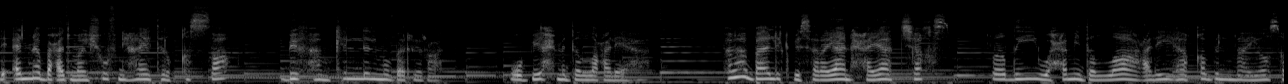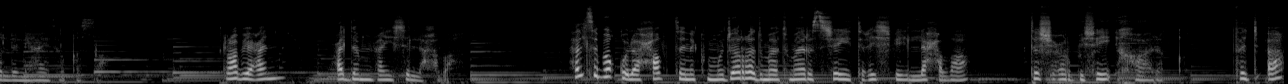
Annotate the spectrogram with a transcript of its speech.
لأن بعد ما يشوف نهاية القصة بيفهم كل المبررات وبيحمد الله عليها. فما بالك بسريان حياة شخص رضي وحمد الله عليها قبل ما يوصل لنهاية القصة؟ رابعا عدم عيش اللحظة. هل سبق ولاحظت أنك مجرد ما تمارس شيء تعيش فيه اللحظة تشعر بشيء خارق؟ فجأة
